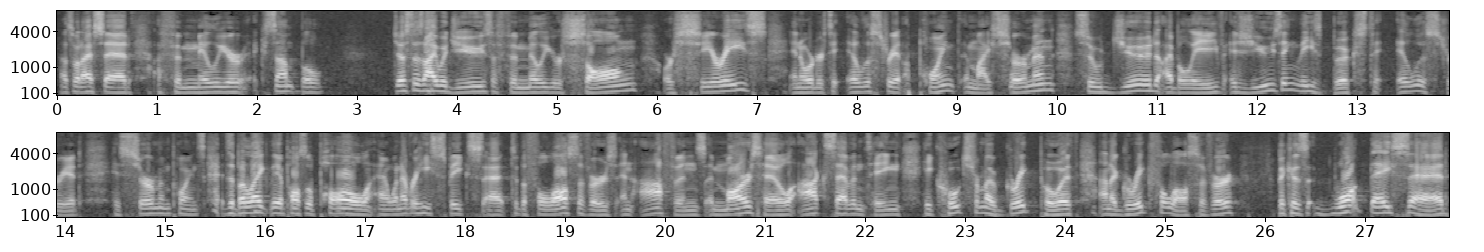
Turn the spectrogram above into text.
That's what I've said, a familiar example. Just as I would use a familiar song or series in order to illustrate a point in my sermon, so Jude, I believe, is using these books to illustrate his sermon points. It's a bit like the Apostle Paul, and whenever he speaks uh, to the philosophers in Athens, in Mars Hill, Acts 17, he quotes from a Greek poet and a Greek philosopher because what they said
